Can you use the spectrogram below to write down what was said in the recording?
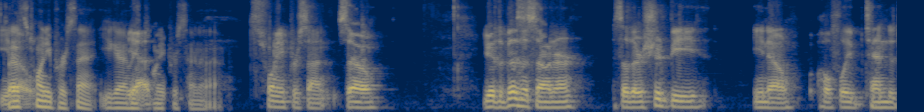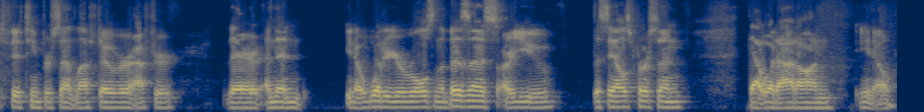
you so that's 20% you gotta yeah. make 20% of that twenty percent. So you're the business owner, so there should be, you know, hopefully ten to fifteen percent left over after there. And then, you know, what are your roles in the business? Are you the salesperson? That would add on, you know,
